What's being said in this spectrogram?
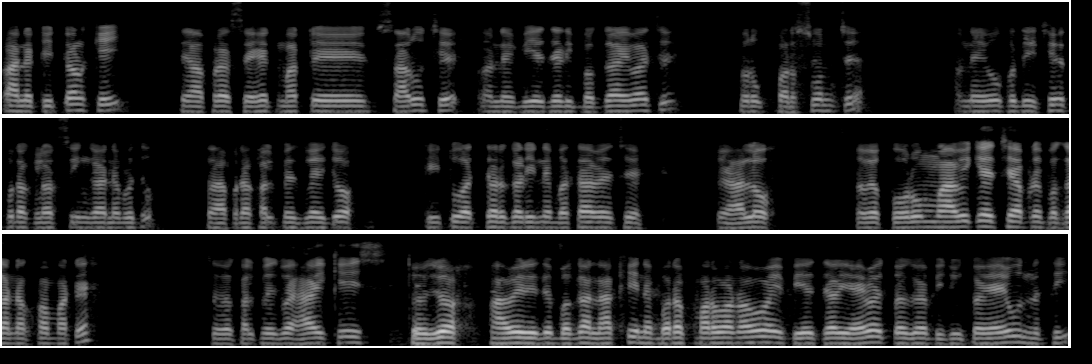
અને ટીટણ કહી તે આપણા સેહત માટે સારું છે અને બે જણી બગા આવ્યા છે, થોડુંક પરસૂન છે અને એવું બધી છે, થોડાક લરસિંગા ને બધું. તો આપણા કલ્પેશભાઈ જો ટીટુ અત્તર કરીને બતાવે છે કે હાલો, હવે કોરૂમમાં આવી ગયા છે આપણે બગા નાખવા માટે. તો હવે કલ્પેશભાઈ હાઈ કહીશ. તો જો આવી રીતે બગા નાખીને બરફ મારવાનો હોય, બે જાળી આવ્યા જ બગા, બીજું કંઈ આવ્યું નથી.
